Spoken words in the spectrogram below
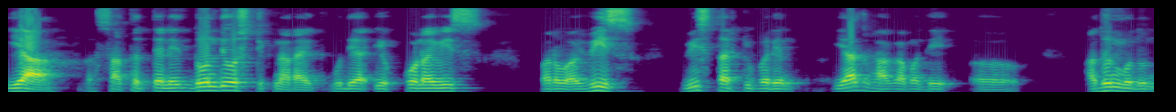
या सातत्याने दोन दिवस टिकणार आहेत. उद्या एकोणावीस परवा वीस वीस तारखेपर्यंत याच भागामध्ये अधूनमधून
